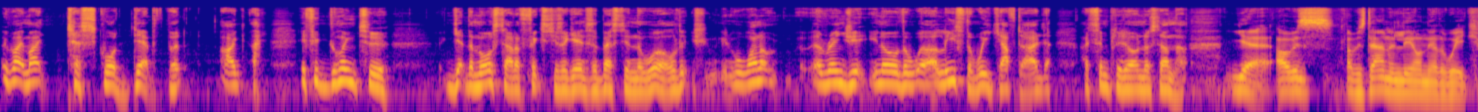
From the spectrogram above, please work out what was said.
it might, might test squad depth, but I, if you're going to get the most out of fixtures against the best in the world, why not arrange it? You know, the, at least the week after. I, I simply don't understand that. Yeah, I was I was down in Lyon the other week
